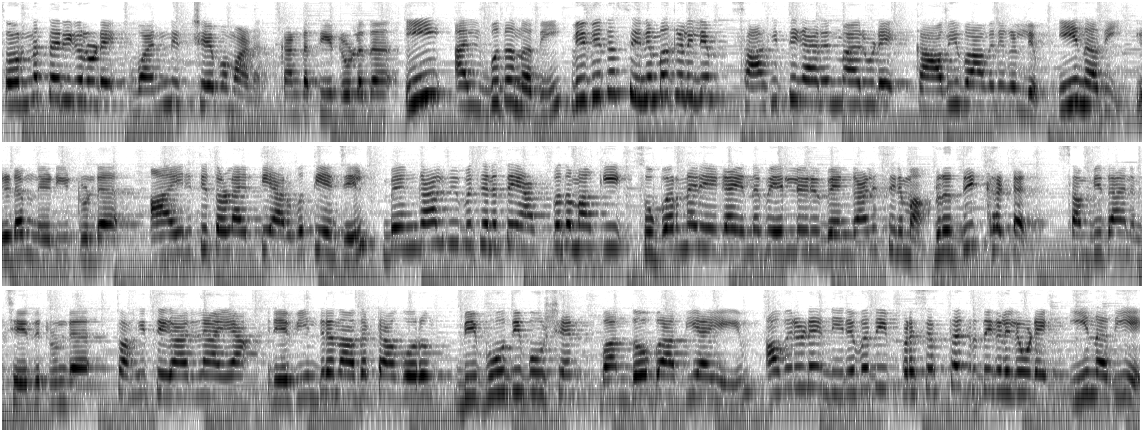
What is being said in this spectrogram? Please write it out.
സ്വർണത്തരികളുടെ വൻ നിക്ഷേപമാണ് കണ്ടെത്തിയിട്ടുള്ളത്. ഈ അത്ഭുത നദി വിവിധ സിനിമകളിലും സാഹിത്യകാരന്മാരുടെ കാവ്യഭാവനകളിലും ഈ നദി ഇടം നേടിയിട്ടുണ്ട്. ആയിരത്തി തൊള്ളായിരത്തി അറുപത്തിയഞ്ചിൽ ബംഗാൾ വിഭജനത്തെ ആസ്പദമാക്കി സുവർണരേഖ എന്ന പേരിൽ ഒരു ബംഗാളി സിനിമ ഋതിക് ഘട്ടൻ സംവിധാനം ചെയ്തിട്ടുണ്ട്. സാഹിത്യകാരനായ രവീന്ദ്രനാഥ ടാഗോറും വിഭൂതി ഭൂഷൺ ബന്ദോപാധ്യായയും അവരുടെ നിരവധി പ്രശസ്ത കൃതികളിലൂടെ ഈ നദിയെ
